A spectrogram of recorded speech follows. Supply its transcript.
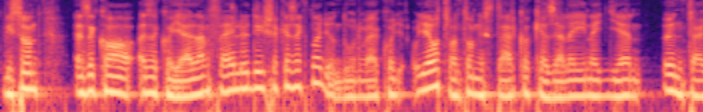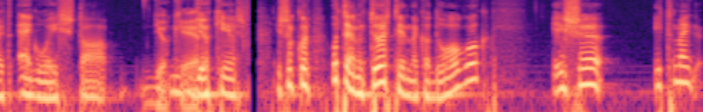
Viszont ezek a, ezek a jellemfejlődések, ezek nagyon durvák, hogy ugye ott van Tony Stark, aki az elején egy ilyen öntelt, egoista Gyökér. gyökér. És akkor utána történnek a dolgok, és itt meg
